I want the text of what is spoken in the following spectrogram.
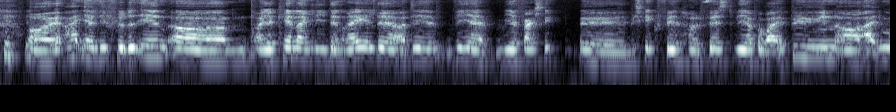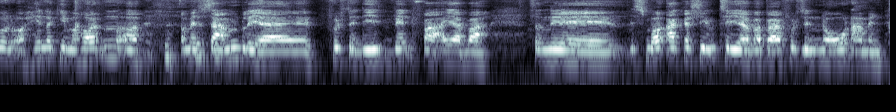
og ej, jeg er lige flyttet ind, og, og jeg kender ikke lige den regel der, og det, vi, er, vi er faktisk ikke øh, vi skal ikke holde fest, vi er på vej i byen, og ej, det må du og hen og give mig hånden, og, og med det samme blev jeg fuldstændig vendt fra, at jeg var sådan øh, små aggressiv til, jeg var bare fuldstændig, nå, nej, men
